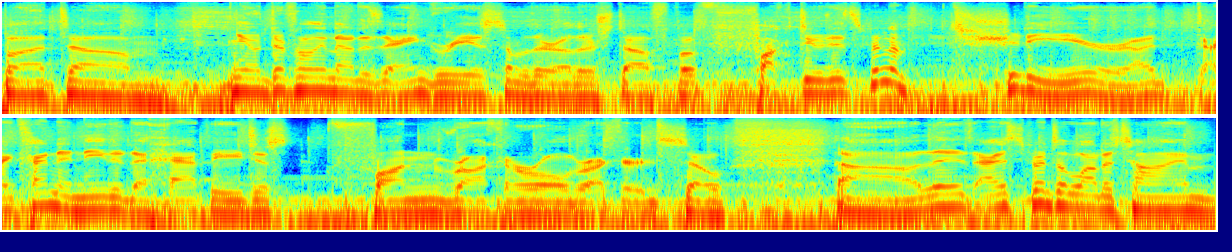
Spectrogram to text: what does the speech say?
but um, you know, definitely not as angry as some of their other stuff. But fuck, dude, it's been a shitty year. I I kind of needed a happy, just fun rock and roll record. So uh, I spent a lot of time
